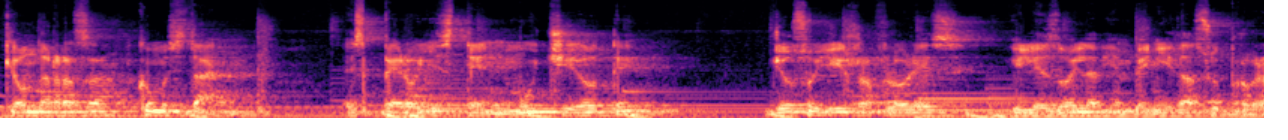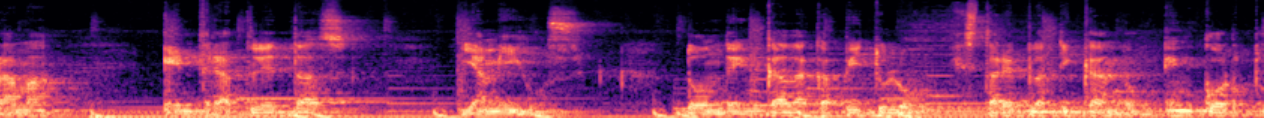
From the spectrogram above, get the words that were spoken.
¿Qué onda raza? ¿Cómo están? Espero y estén muy chidote. Yo soy Isra Flores y les doy la bienvenida a su programa Entre Atletas y Amigos, donde en cada capítulo estaré platicando en corto,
